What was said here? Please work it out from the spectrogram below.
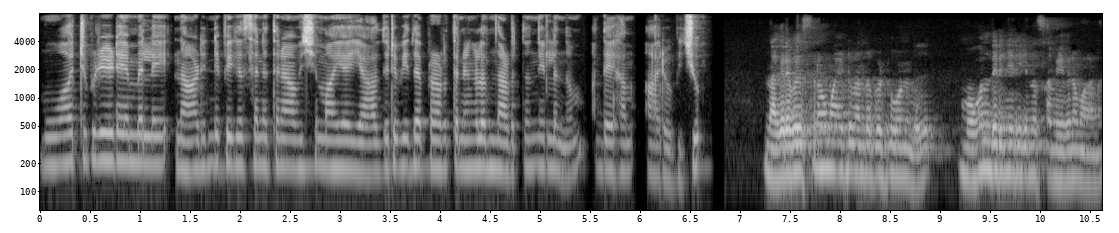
മൂവാറ്റുപുഴയുടെ എം എൽ എ നാടിന്റെ വികസനത്തിനാവശ്യമായ യാതൊരുവിധ പ്രവർത്തനങ്ങളും നടത്തുന്നില്ലെന്നും അദ്ദേഹം ആരോപിച്ചു. നഗരവികസനവുമായിട്ട് ബന്ധപ്പെട്ടുകൊണ്ട് മുഖം തിരിഞ്ഞിരിക്കുന്ന സമീപനമാണ്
